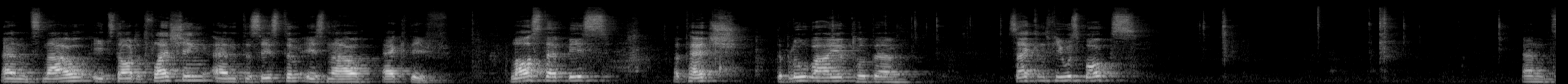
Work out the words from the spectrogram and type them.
And now it started flashing and the system is now active. Last step is attach the blue wire to the Second fuse box and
